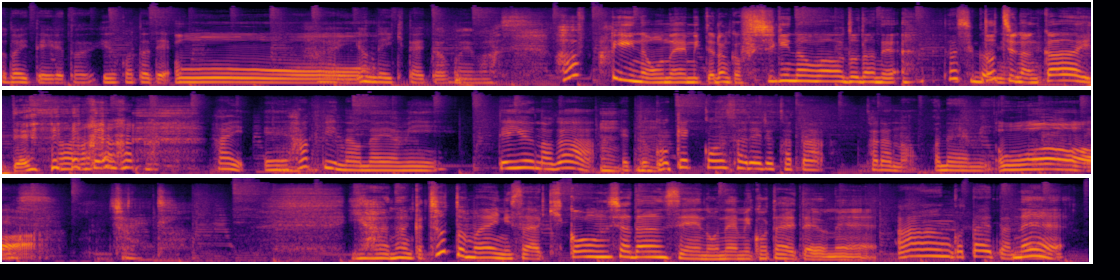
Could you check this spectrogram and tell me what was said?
届いているということで、おはい、ー、読んでいきたいと思います。ハッピーなお悩みってなんか不思議なワードだね。確かにどっちなんかいって。はい、えーハッピーなお悩みっていうのが、うんえっとうんご結婚される方からのお悩みです。ちょっといやーなんかちょっと前にさ既婚者男性のお悩み答えたよねあー。ん答えたね。ねえ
